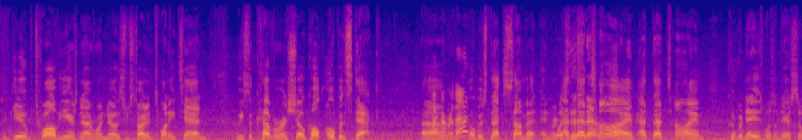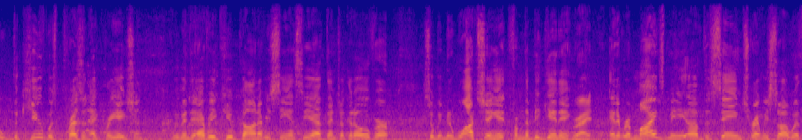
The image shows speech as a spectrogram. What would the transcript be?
the Cube, 12 years now, everyone knows we started in 2010, we used to cover a show called OpenStack. Um, I remember that. OpenStack Summit, and What's at that now? time, at that time, Kubernetes wasn't there, so the Cube was present at creation. We've been to every KubeCon, every CNCF, then took it over. So we've been watching it from the beginning. Right. And it reminds me of the same trend we saw with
